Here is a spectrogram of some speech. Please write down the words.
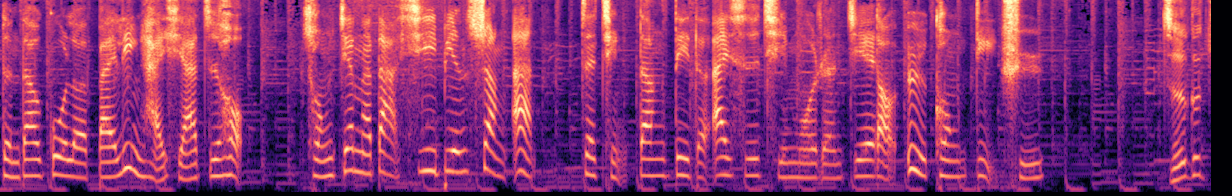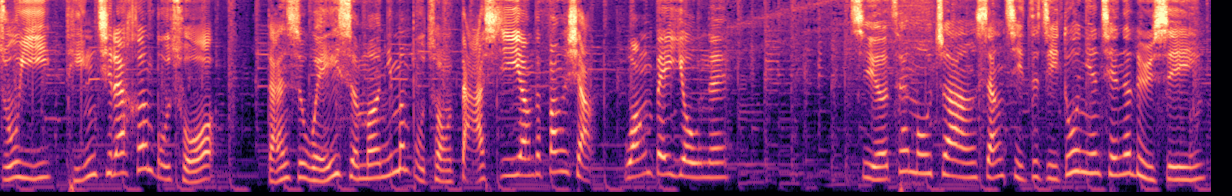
等到过了白令海峡之后，从加拿大西边上岸，再请当地的爱斯奇摩人接到日空地区。这个主意听起来很不错，但是为什么你们不从大西洋的方向往北游呢？企鹅参谋长想起自己多年前的旅行，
